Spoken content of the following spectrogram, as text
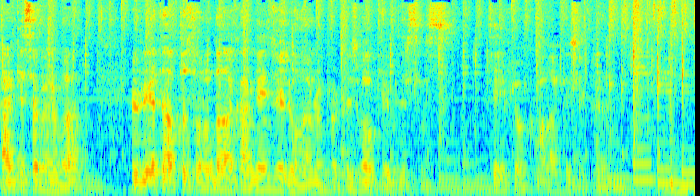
Herkese merhaba. Hürriyet hafta sonunda Hakan Gence ile olan röportajımı okuyabilirsiniz. Keyifli okumalar, teşekkür ederim.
